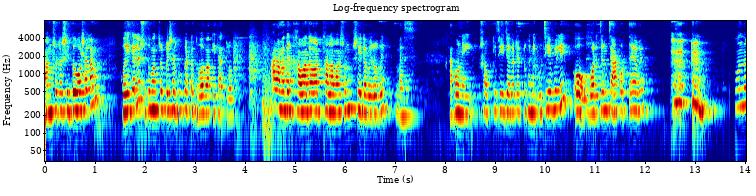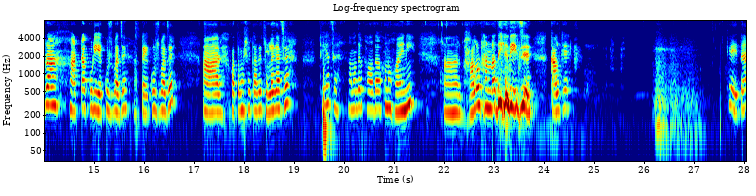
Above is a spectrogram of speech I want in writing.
মাংসটা সিদ্ধ বসালাম। হয়ে গেলে শুধুমাত্র প্রেশার কুকারটা ধোয়া বাকি থাকল। আর আমাদের খাওয়া দাওয়ার থালা বাসন সেটা বেরোবে, ব্যাস। এখন এই সব কিছু এই জায়গাটা একটুখানি গুছিয়ে ফেলি। ও, বরের জন্য চা করতে হবে। বন্ধুরা, আটটা কুড়ি একুশ বাজে, আটটা একুশ বাজে। আর কত মাসের কাজে চলে গেছে। ঠিক আছে? আমাদের খাওয়া দাওয়া এখনও হয়নি। আর ভালো ঠান্ডা দিয়ে দিয়েছে। কালকে কে এটা?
